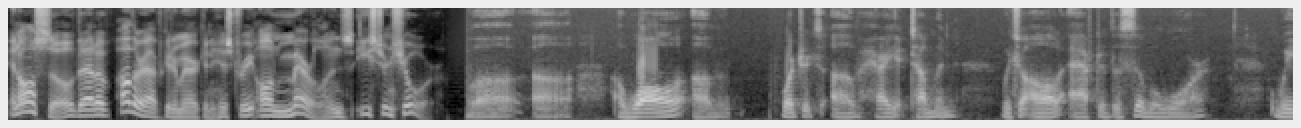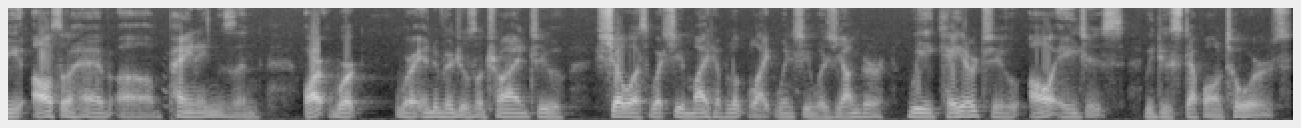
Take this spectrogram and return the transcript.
and also that of other African American history on Maryland's eastern shore. Uh, uh, a wall of portraits of Harriet Tubman, which are all after the Civil War. We also have uh, paintings and artwork where individuals are trying to show us what she might have looked like when she was younger. We cater to all ages we do step on tours,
